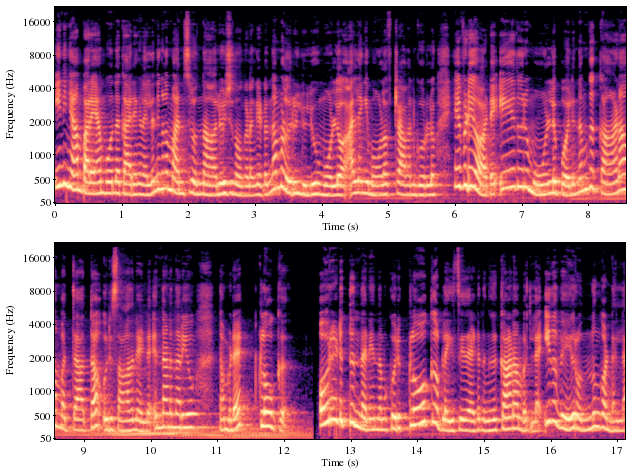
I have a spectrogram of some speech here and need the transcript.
ഇനി ഞാൻ പറയാൻ പോകുന്ന കാര്യങ്ങളെല്ലാം നിങ്ങൾ മനസ്സിലൊന്ന് ആലോചിച്ച് നോക്കണം കേട്ടോ. നമ്മളൊരു ലുലു മോളിലോ അല്ലെങ്കിൽ മോൾ ഓഫ് ട്രാവൻകൂറിലോ എവിടെയോ ആട്ടെ ഏതൊരു മോളിൽ പോലും നമുക്ക് കാണാൻ പറ്റാത്ത ഒരു സാധനമുണ്ട്. എന്താണെന്നറിയോ? നമ്മുടെ ക്ലോക്ക് ഒരിടത്തും തന്നെ നമുക്കൊരു ക്ലോക്ക് പ്ലേസ് ചെയ്തതായിട്ട് നിങ്ങൾക്ക് കാണാൻ പറ്റില്ല. ഇത് വേറൊന്നും കൊണ്ടല്ല.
